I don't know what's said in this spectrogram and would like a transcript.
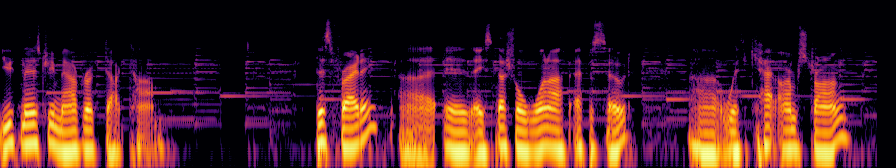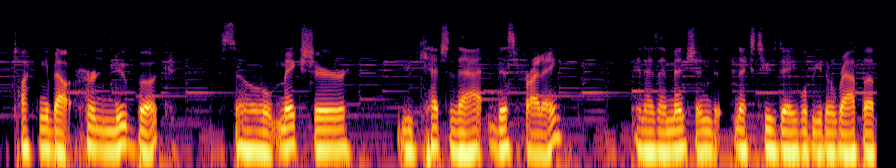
youthministrymaverick.com. This Friday uh, is a special one off episode uh, with Kat Armstrong talking about her new book. So make sure you catch that this Friday. And as I mentioned, next Tuesday will be the wrap up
